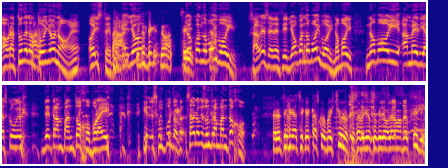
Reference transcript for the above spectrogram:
Ahora tú de lo Ah. tuyo no, ¿eh? ¿Oíste? Porque Ah, yo, no te- no, sí, yo cuando voy, ya. voy. ¿Sabes? Es decir, yo cuando voy, voy. No voy, no voy a medias con de trampantojo por ahí. Que eres un puto. ¿Sabes lo que es un trampantojo? Pero ti mira, che, que cascos máis chulos que sabe Dios o que lle valeron a meu fillo.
